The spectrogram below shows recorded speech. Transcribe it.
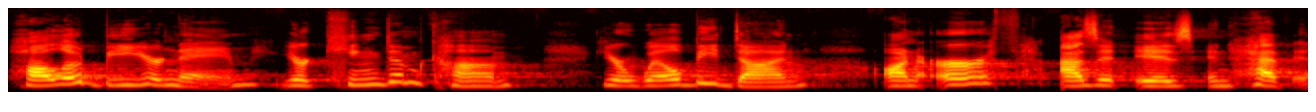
hallowed be your name, your kingdom come, your will be done on earth as it is in heaven.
